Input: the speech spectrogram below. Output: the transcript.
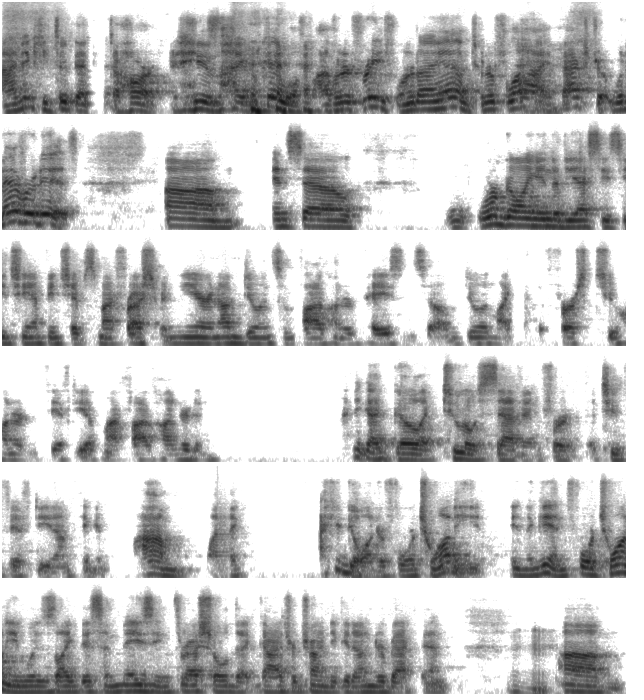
I think he took that to heart. He was like, okay, well, 500 free, 400 IM, 200 fly, backstroke, whatever it is. Um, and so we're going into the SEC championships my freshman year, and I'm doing some 500 pace. And so I'm doing like the first 250 of my 500. And I think I'd go like 207 for a 250. And I'm thinking, I'm like, I could go under 420 and again, 420 was like this amazing threshold that guys were trying to get under back then. Mm-hmm. Um,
